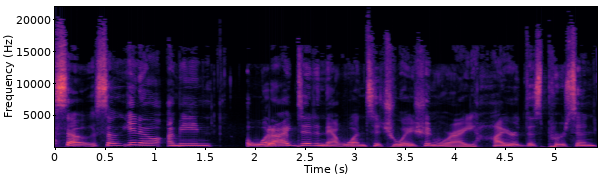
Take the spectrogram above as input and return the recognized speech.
So, so you know, I mean, what I did in that one situation where I hired this person,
